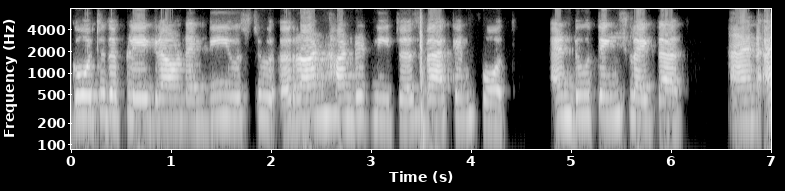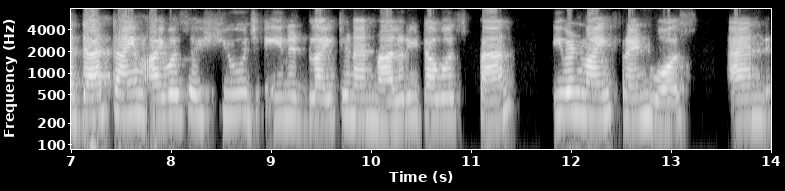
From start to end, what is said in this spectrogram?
go to the playground and we used to run 100 meters back and forth and do things like that and at that time i was a huge enid blyton and malory towers fan even my friend was and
